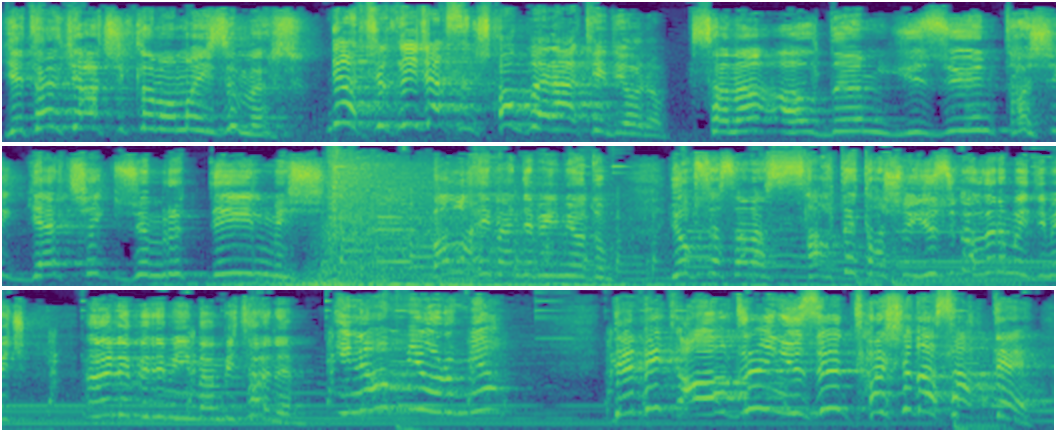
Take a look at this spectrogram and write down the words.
Yeter ki açıklamama izin ver. Ne açıklayacaksın çok merak ediyorum. Sana aldığım yüzüğün taşı gerçek zümrüt değilmiş. Vallahi ben de bilmiyordum. Yoksa sana sahte taşla yüzük alır mıydım hiç? Öyle biri miyim ben bir tanem? İnanmıyorum ya. Demek aldığın yüzüğün taşı da sahte.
